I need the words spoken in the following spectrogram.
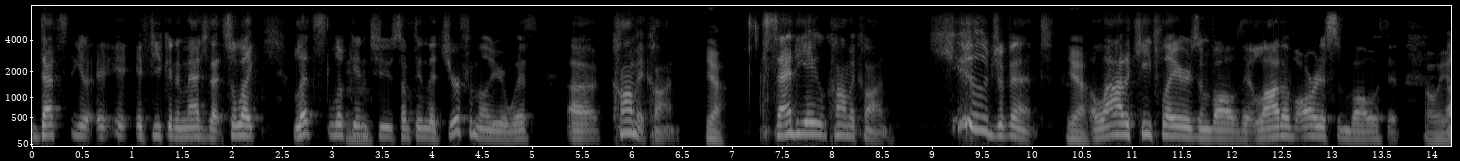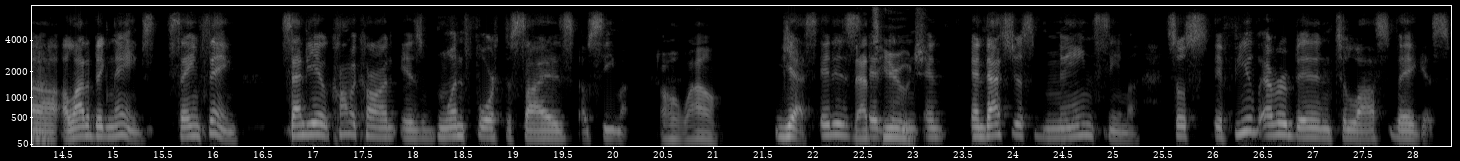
that's you know if you can imagine that. So like let's look Mhm. into something that you're familiar with, uh, Comic Con. Yeah. San Diego Comic Con, huge event Yeah. a lot of key players involved it, a lot of artists involved with it, Oh yeah. uh, a lot of big names. Same thing. San Diego Comic Con is one fourth the size of SEMA. Oh wow. Yes, it is. That's and- huge. and, and and that's just main SEMA. So if you've ever been to Las Vegas,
